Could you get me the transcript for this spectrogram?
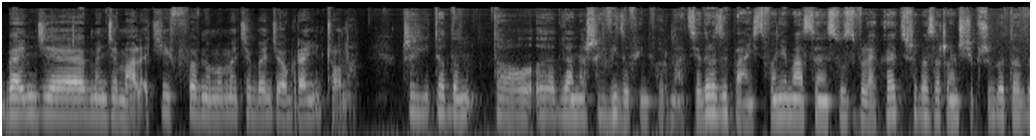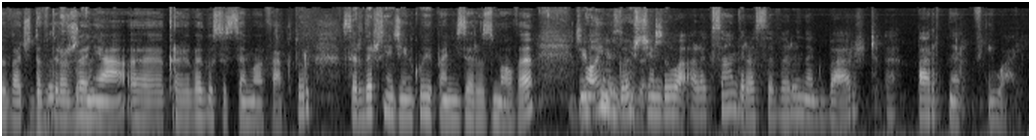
będzie, będzie maleć i w pewnym momencie będzie ograniczona. Czyli to, do, to e, dla naszych widzów informacja. Drodzy Państwo, nie ma sensu zwlekać, trzeba zacząć się przygotowywać do wdrożenia e, Krajowego Systemu e-Faktur. Serdecznie dziękuję Pani za rozmowę. Dziękuję Moim gościem serdecznie. była Aleksandra Sewerynek-Barszcz, e, partner w EY.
